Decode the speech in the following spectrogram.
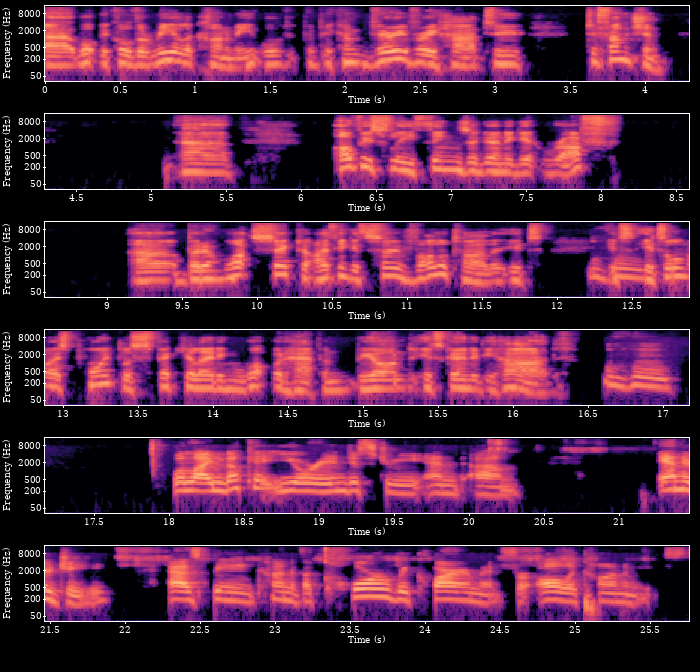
uh, what we call the real economy will become very, very hard to, to function. Uh, obviously, things are going to get rough uh, but in what sector? I think it's so volatile. It's mm-hmm. it's it's almost pointless speculating what would happen beyond. It's going to be hard. Mm-hmm. Well, I look at your industry and um, energy as being kind of a core requirement for all economies.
